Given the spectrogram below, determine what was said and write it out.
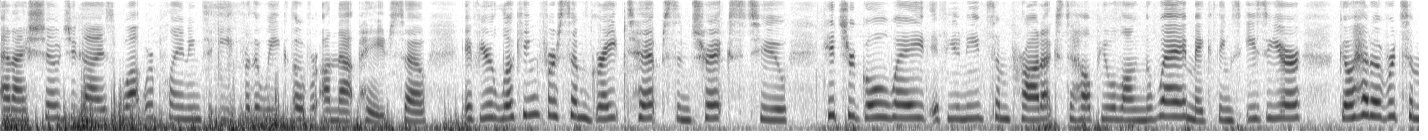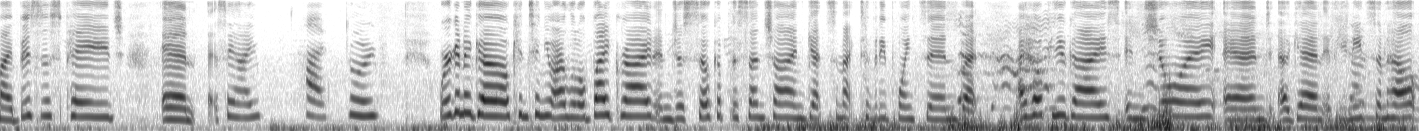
and I showed you guys what we're planning to eat for the week over on that page. So if you're looking for some great tips and tricks to hit your goal weight if you need some products to help you along the way make things easier go head over to my business page and say hi. Hi. Hi we're gonna go continue our little bike ride and just soak up the sunshine, get some activity points in. But I hope you guys enjoy. And again, if you need some help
